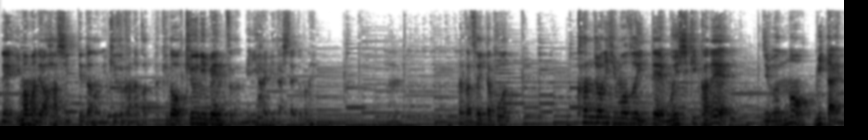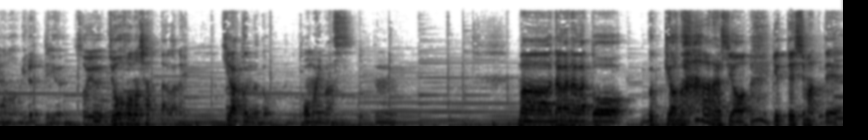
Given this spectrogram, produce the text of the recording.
ね、今までは走ってたのに気づかなかったけど、急にベンツが目に入り出したりとかね。うんなんかそういったこう感情に紐づいて無意識化で自分の見たいものを見るっていうそういう情報のシャッターがね開くんだと思いますまあ長々と仏教の話を言ってしまって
